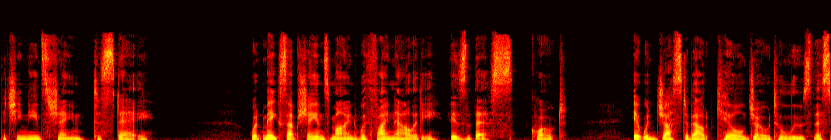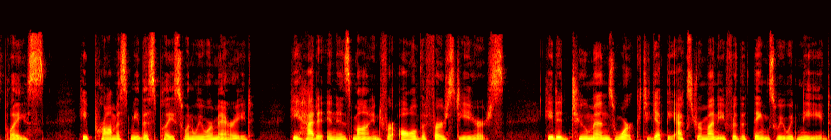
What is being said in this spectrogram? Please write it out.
that she needs Shane to stay. What makes up Shane's mind with finality is this quote, It would just about kill Joe to lose this place. He promised me this place when we were married. He had it in his mind for all the first years. He did two men's work to get the extra money for the things we would need.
